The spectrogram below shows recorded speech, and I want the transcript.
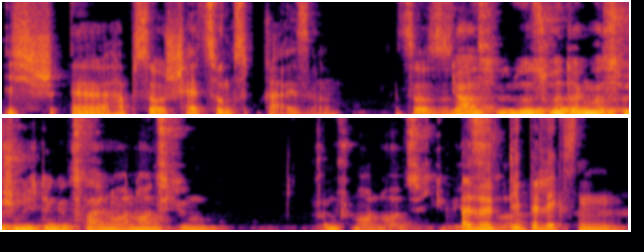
ich äh, habe so Schätzungspreise. So, so, Ja, es, das wird irgendwas zwischen, ich denke, 2,99 und 5,99 gewesen. Also die billigsten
